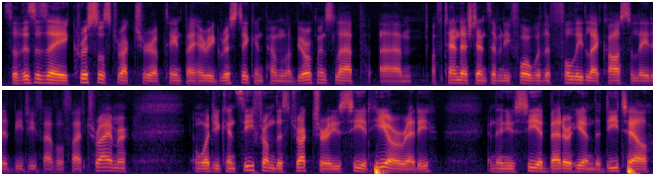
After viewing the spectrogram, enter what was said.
So this is a crystal structure obtained by Harry Gristic and Pamela Bjorkman's lab um, of 10-1074 with a fully glycosylated BG505 trimer. And what you can see from the structure, you see it here already, and then you see it better here in the detail,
